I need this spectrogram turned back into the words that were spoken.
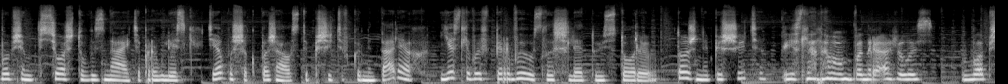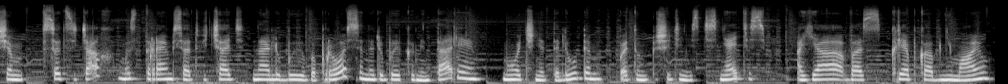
в общем, все, что вы знаете про улейских девушек, пожалуйста, пишите в комментариях. Если вы впервые услышали эту историю, тоже напишите, если она вам понравилась. В общем, в соцсетях мы стараемся отвечать на любые вопросы, на любые комментарии. Мы очень это любим, поэтому пишите, не стесняйтесь. А я вас крепко обнимаю.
